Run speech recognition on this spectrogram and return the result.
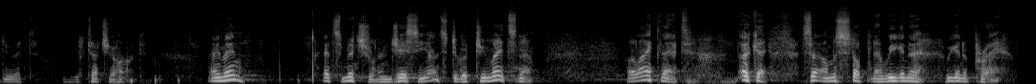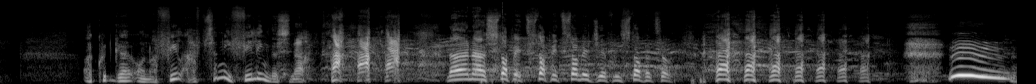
do it. You'll touch your heart. Amen. That's Mitchell and Jesse. I've still got two mates now. I like that. Okay, so I'm gonna stop now. We're gonna we're gonna pray. I could go on. I feel I'm suddenly feeling this now. no, no, stop it, stop it, stop it, Jeffrey, stop it, stop. Woo!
